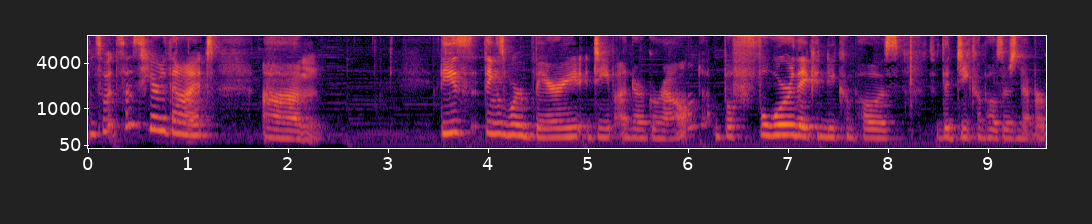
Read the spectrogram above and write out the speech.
And so it says here that um, these things were buried deep underground before they can decompose, so the decomposers never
